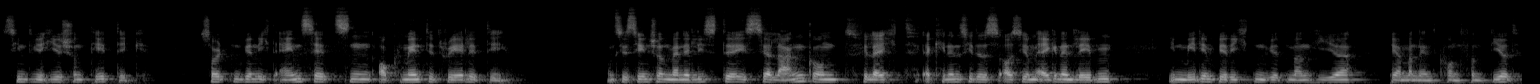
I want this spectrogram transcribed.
sind wir hier schon tätig? Sollten wir nicht einsetzen Augmented Reality? Und Sie sehen schon, meine Liste ist sehr lang und vielleicht erkennen Sie das aus Ihrem eigenen Leben. In Medienberichten wird man hier permanent konfrontiert.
